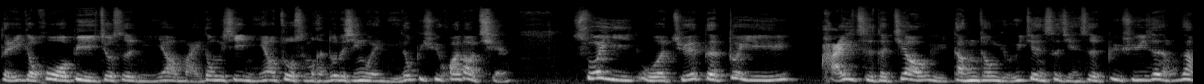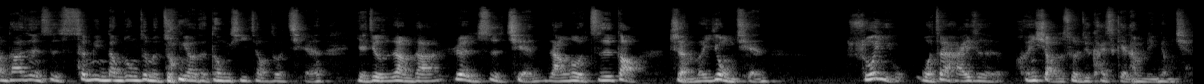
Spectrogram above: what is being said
的一个货币，就是你要买东西，你要做什么很多的行为，你都必须花到钱。所以我觉得对于。孩子的教育当中有一件事情是必须让让他认识生命当中这么重要的东西，叫做钱，也就是让他认识钱，然后知道怎么用钱。所以我在孩子很小的时候就开始给他们零用钱，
